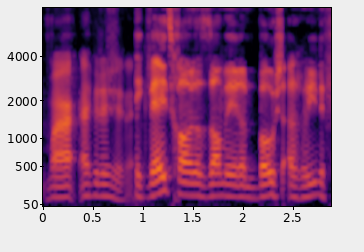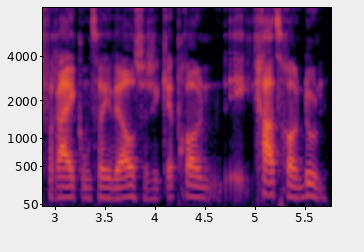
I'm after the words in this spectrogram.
Maar heb je er zin in? ik weet gewoon dat dan weer een boos adrenaline vrijkomt van je wel. Dus ik heb gewoon, ik ga het gewoon doen.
